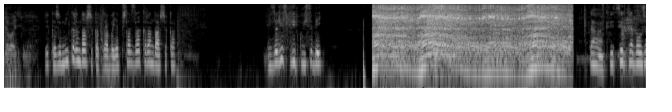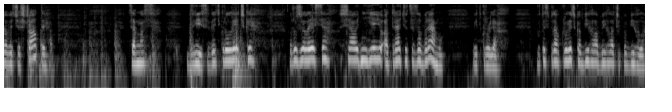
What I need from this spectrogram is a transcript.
Давай сюди. Каже, мені карандашика треба. Я пішла взяла карандашика. Заліз в плітку і сидить. Так, від цих треба вже вичищати. Це в нас дві сидить кролички, рожилися ще однією, а третю це заберемо від кроля. Бо хтось питав, кроличка бігала, бігала чи побігала.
